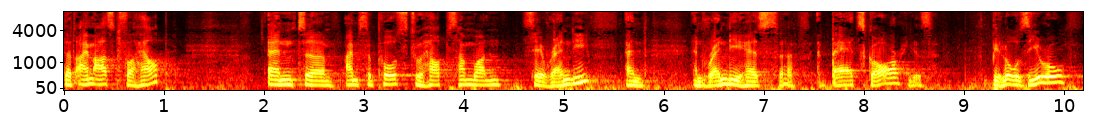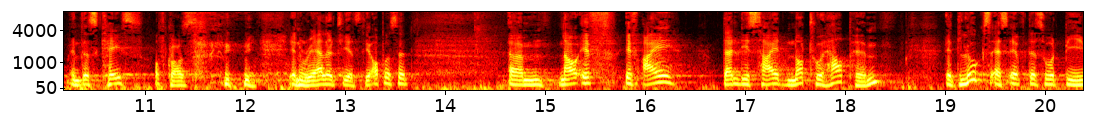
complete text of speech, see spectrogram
that I'm asked for help and uh, I'm supposed to help someone, say Randy, and, and Randy has uh, a bad score. He is below zero in this case. Of course, in reality, it's the opposite. Um, now, if, if I then decide not to help him, it looks as if this would be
